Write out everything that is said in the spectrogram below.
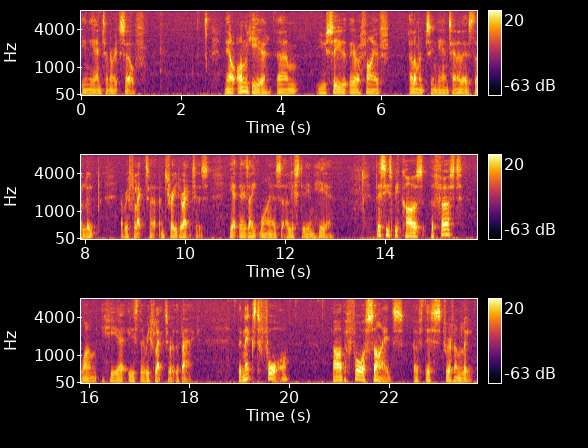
in the antenna itself. Now on here um, you see that there are five elements in the antenna. There's the loop, a reflector and three directors, yet there's eight wires that are listed in here. This is because the first one here is the reflector at the back. The next four are the four sides of this driven loop.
